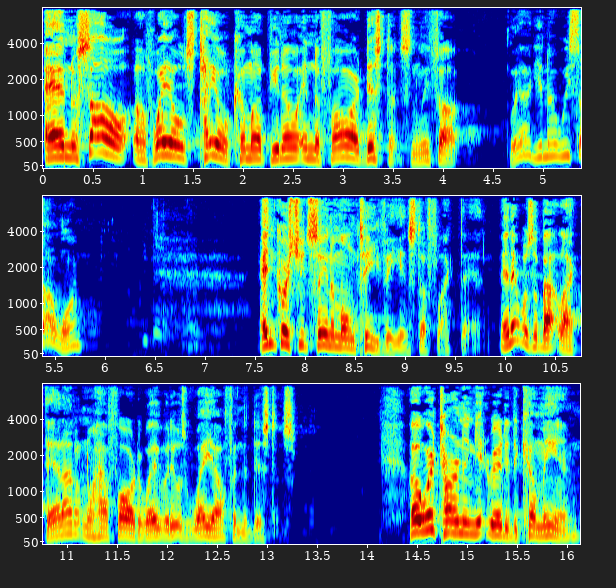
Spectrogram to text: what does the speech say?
and we saw a whale's tail come up, you know, in the far distance. And we thought, well, you know, we saw one. And of course, you'd seen them on TV and stuff like that. And it was about like that. I don't know how far away, but it was way off in the distance. Well, we're turning, getting ready to come in.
